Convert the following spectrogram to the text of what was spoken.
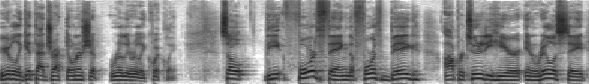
you're able to get that direct ownership really, really quickly. So, the fourth thing, the fourth big opportunity here in real estate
